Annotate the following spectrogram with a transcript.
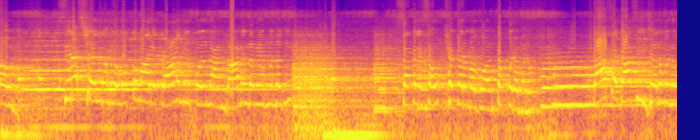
అవును. శిరశ్చేదనంలో ఒక్క మారే ప్రాణములు పోయిన అంత ఆనందం ఏమున్నది సకల సౌఖ్యకరమగు అంతఃపురమును దాస దాసి జనమును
